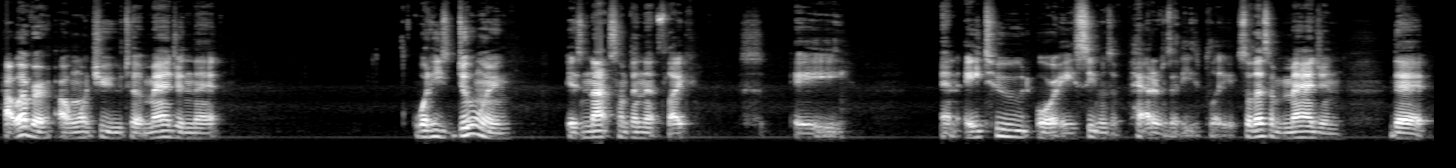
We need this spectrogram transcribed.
However, I want you to imagine that what he's doing is not something that's like a an etude or a sequence of patterns that he's played. So let's imagine that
